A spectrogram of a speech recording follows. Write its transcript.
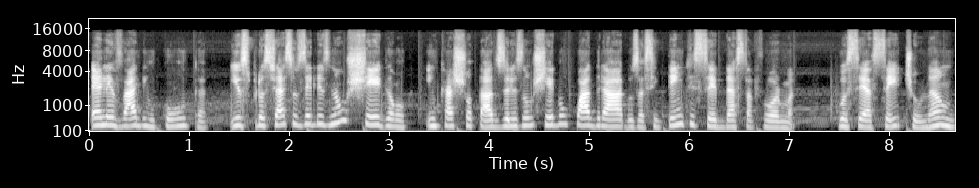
é levado em conta, e os processos, eles não chegam encaixotados, eles não chegam quadrados, assim, tem que ser dessa forma, você aceite ou não.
